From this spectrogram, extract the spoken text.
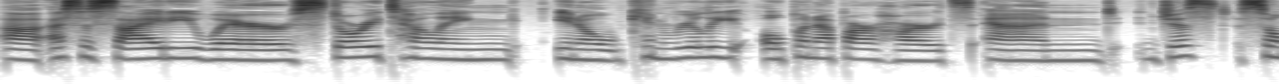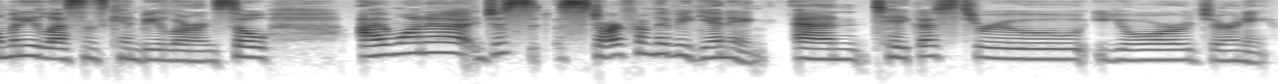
uh, a society where storytelling you know can really open up our hearts and just so many lessons can be learned so i want to just start from the beginning and take us through your journey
